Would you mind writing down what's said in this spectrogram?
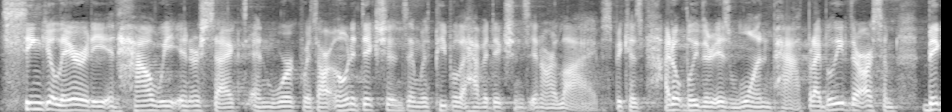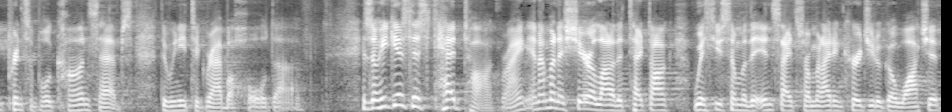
singularity in how we intersect and work with our own addictions and with people that have addictions in our lives. Because I don't believe there is one path, but I believe there are some big principled concepts that we need to grab a hold of. And so he gives this TED talk, right? And I'm going to share a lot of the TED talk with you, some of the insights from it. I'd encourage you to go watch it.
